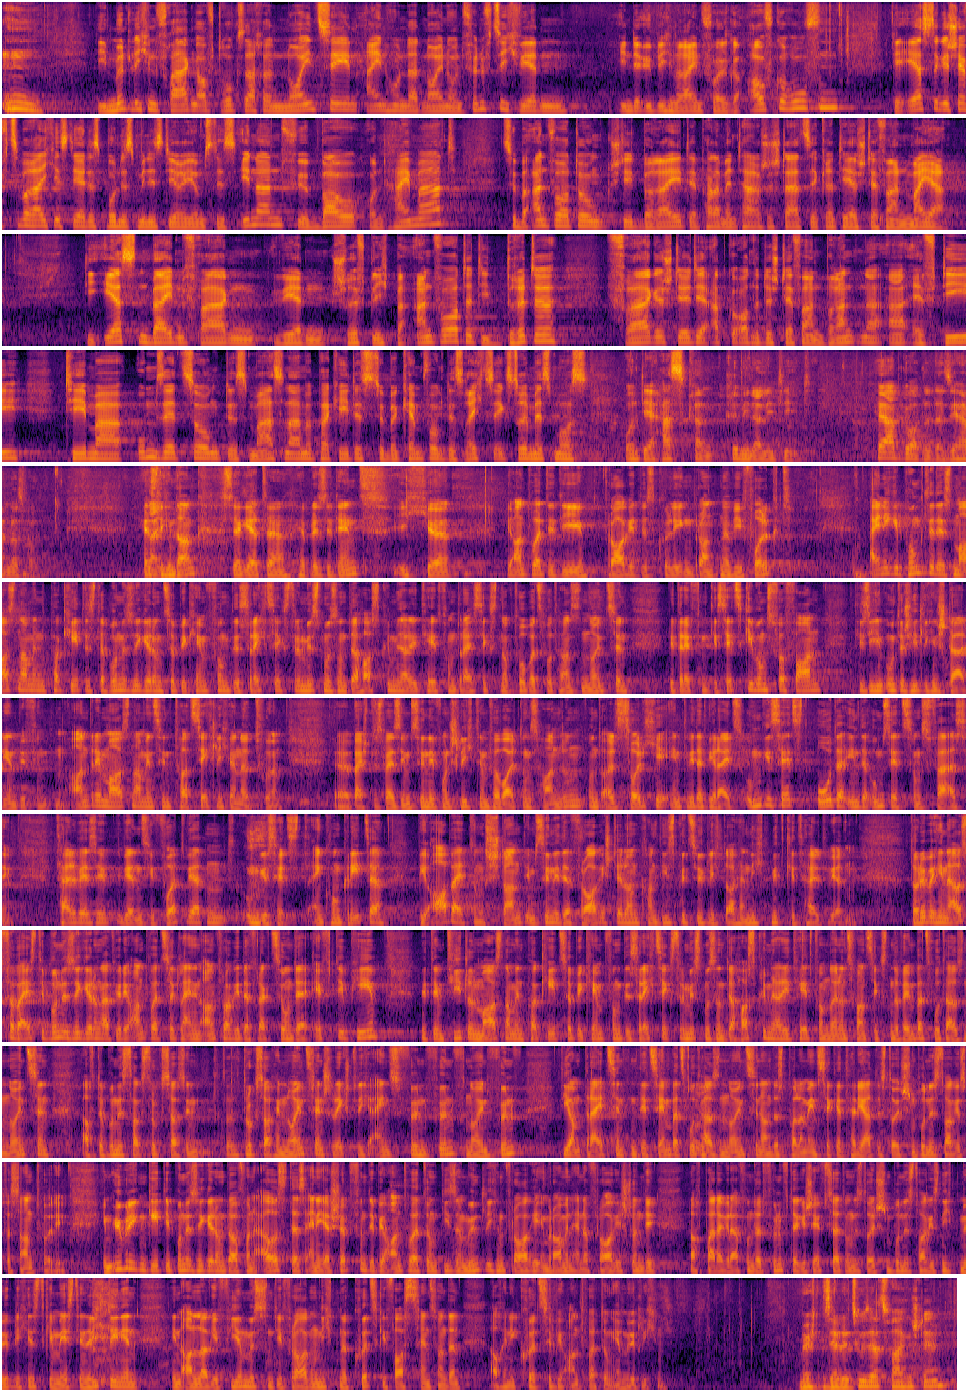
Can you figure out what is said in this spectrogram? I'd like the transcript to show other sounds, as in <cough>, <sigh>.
Die mündlichen Fragen auf Drucksache 19 159 werden in der üblichen Reihenfolge aufgerufen. Der erste Geschäftsbereich ist der des Bundesministeriums des Innern für Bau und Heimat. Zur Beantwortung steht bereit der parlamentarische Staatssekretär Stefan Mayer. Die ersten beiden Fragen werden schriftlich beantwortet. Die dritte Frage stellt der Abgeordnete Stefan Brandner, AfD, Thema Umsetzung des Maßnahmenpaketes zur Bekämpfung des Rechtsextremismus und der Hasskriminalität. Herr Abgeordneter, Sie haben das Wort. Herzlichen Dank, sehr geehrter Herr Präsident. Ich äh, beantworte die Frage des Kollegen Brandner wie folgt. Einige Punkte des Maßnahmenpaketes der Bundesregierung zur Bekämpfung des Rechtsextremismus und der Hasskriminalität vom 30. Oktober 2019 betreffen Gesetzgebungsverfahren, die sich in unterschiedlichen Stadien befinden. Andere Maßnahmen sind tatsächlicher Natur, äh, beispielsweise im Sinne von schlichtem Verwaltungshandeln und als solche entweder bereits umgesetzt oder in der Umsetzungsphase. Teilweise werden sie fortwährend umgesetzt. Ein konkreter Bearbeitungsstand im Sinne der Fragestellung kann diesbezüglich daher nicht mitgeteilt werden. Darüber hinaus verweist die Bundesregierung auf ihre Antwort zur kleinen Anfrage der Fraktion der FDP mit dem Titel Maßnahmenpaket zur Bekämpfung des Rechtsextremismus und der Hasskriminalität vom 29. November 2019 auf der Bundestagsdrucksache 19-15595 die am 13. Dezember 2019 an das Parlamentssekretariat des Deutschen Bundestages versandt wurde. Im Übrigen geht die Bundesregierung davon aus, dass eine erschöpfende Beantwortung dieser mündlichen Frage im Rahmen einer Fragestunde nach 105 der Geschäftsleitung des Deutschen Bundestages nicht möglich ist. Gemäß den Richtlinien in Anlage 4 müssen die Fragen nicht nur kurz gefasst sein, sondern auch eine kurze Beantwortung ermöglichen. Möchten Sie eine Zusatzfrage stellen?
